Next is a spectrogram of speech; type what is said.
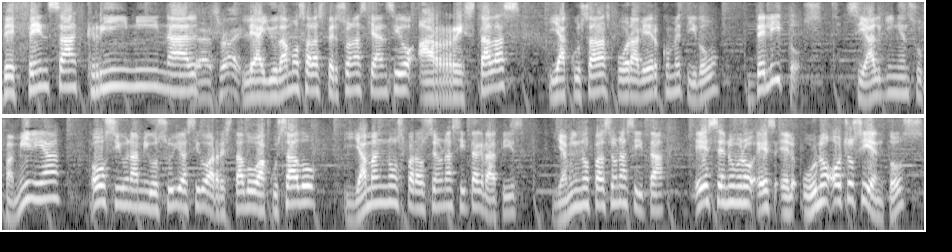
defensa criminal. That's right. Le ayudamos a las personas que han sido arrestadas y acusadas por haber cometido delitos. Si alguien en su familia o si un amigo suyo ha sido arrestado o acusado, llámanos para hacer una cita gratis. Llámenos para hacer una cita. Ese número es el 1 800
